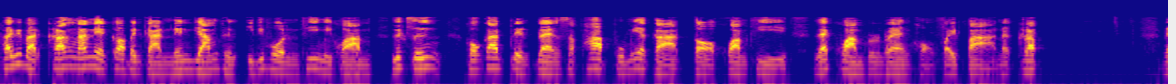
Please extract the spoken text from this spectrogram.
ภัยพิบัติครั้งนั้นเนี่ยก็เป็นการเน้นย้ำถึงอิทธิพลที่มีความลึกซึ้งของการเปลี่ยนแปลงสภาพภูมิอากาศต่อความถี่และความรุนแรงของไฟป่านะครับ ใน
